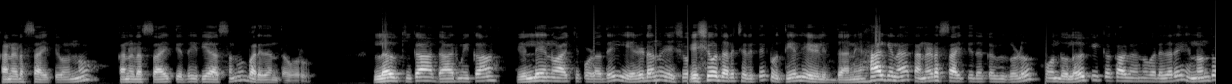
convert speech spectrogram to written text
ಕನ್ನಡ ಸಾಹಿತ್ಯವನ್ನು, ಕನ್ನಡ ಸಾಹಿತ್ಯದ ಇತಿಹಾಸವನ್ನು ಬರೆದಂಥವರು. ಲೌಕಿಕ, ಧಾರ್ಮಿಕ ಎಲ್ಲೇನು ಹಾಕಿಕೊಳ್ಳದೆ ಎರಡನ್ನು ಯಶೋ ಯಶೋಧರ ಚರಿತೆ ಕೃತಿಯಲ್ಲಿ ಹೇಳಿದ್ದಾನೆ. ಹಾಗೆನ ಕನ್ನಡ ಸಾಹಿತ್ಯದ ಕವಿಗಳು ಒಂದು ಲೌಕಿಕ ಕಾವ್ಯವನ್ನು ಬರೆದರೆ ಇನ್ನೊಂದು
